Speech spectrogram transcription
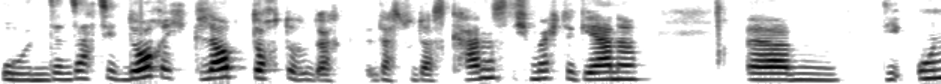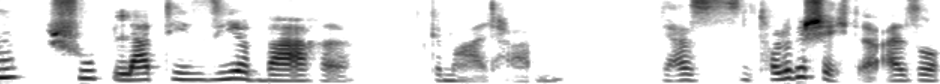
Und dann sagt sie, doch, ich glaube doch, dass du das kannst. Ich möchte gerne ähm, die unschublatisierbare gemalt haben. Ja, das ist eine tolle Geschichte. Also,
